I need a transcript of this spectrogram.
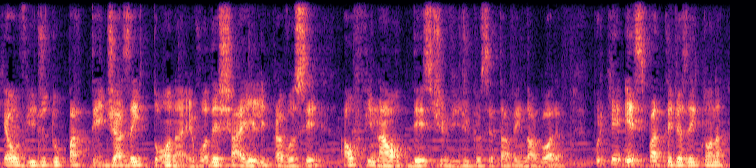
que é o vídeo do patê de azeitona. Eu vou deixar ele para você ao final deste vídeo que você está vendo agora, porque esse patê de azeitona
